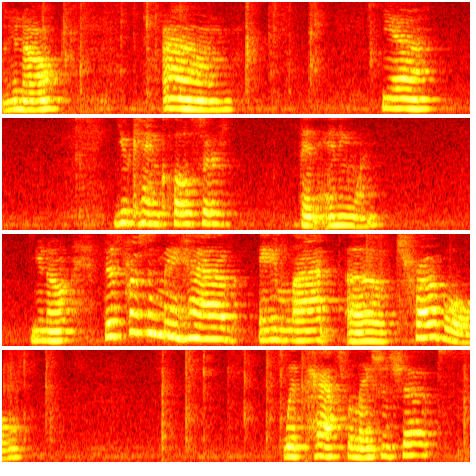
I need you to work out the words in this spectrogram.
You know? Um, yeah. You came closer than anyone. You know, this person may have a lot of trouble with past relationships,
